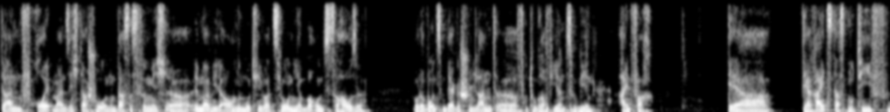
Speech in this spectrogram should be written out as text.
dann freut man sich da schon. Und das ist für mich äh, immer wieder auch eine Motivation, hier bei uns zu Hause oder bei uns im Bergischen Land äh, fotografieren zu gehen. Einfach der, der Reiz, das Motiv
